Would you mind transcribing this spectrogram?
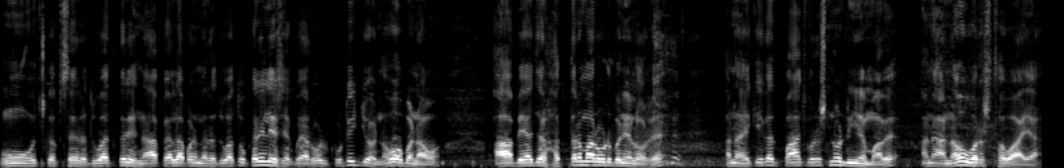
હું ઉચ્ચ કક્ષાએ રજૂઆત કરીશ ને આ પહેલાં પણ મેં રજૂઆતો કરી લેશે કે ભાઈ આ રોડ તૂટી ગયો નવો બનાવો. આ બે હજાર સત્તરમાં રોડ બનેલો છે અને હકીકત પાંચ વર્ષનો નિયમ આવે અને આ નવ વર્ષ થવા આવ્યા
